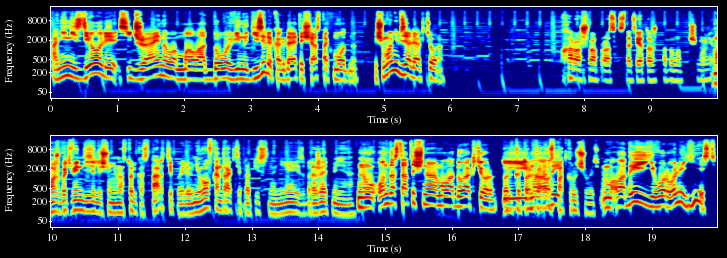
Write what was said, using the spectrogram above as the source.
они не сделали cgi молодого Вина Дизеля, когда это сейчас так модно? Почему они взяли актера? Хороший вопрос, кстати, я тоже подумал, почему нет. Может быть, Вин Дизель еще не настолько стар, типа, или у него в контракте прописано не изображать меня. Ну, он достаточно молодой актер. Только, и только молодые, рост подкручивать. молодые его роли есть.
